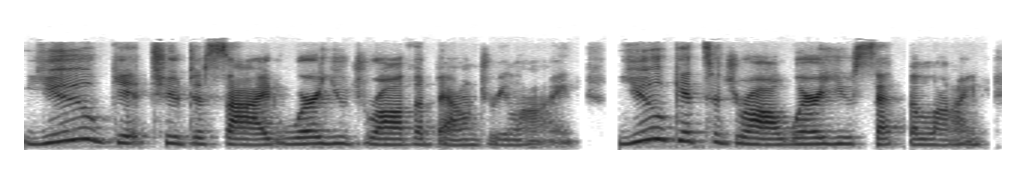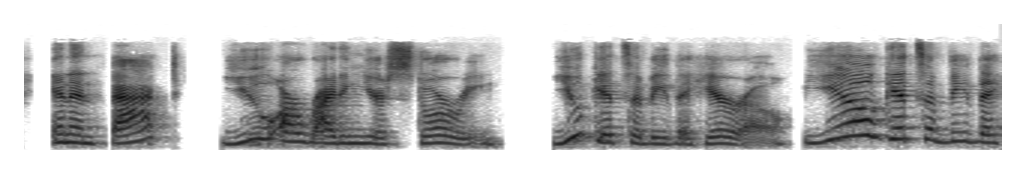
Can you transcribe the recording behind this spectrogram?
you get to decide where you draw the boundary line. You get to draw where you set the line. And in fact, you are writing your story. You get to be the hero. You get to be the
